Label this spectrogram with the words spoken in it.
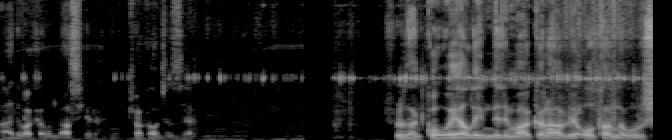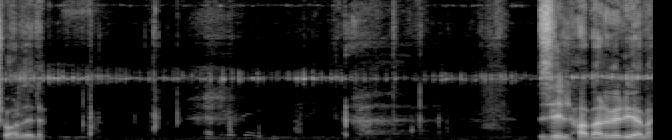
Hadi bakalım rastgele. Çok alacağız ya. Şuradan kovayı alayım dedim. Hakan abi oltanla vuruş var dedi. Zil haber veriyor hemen.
